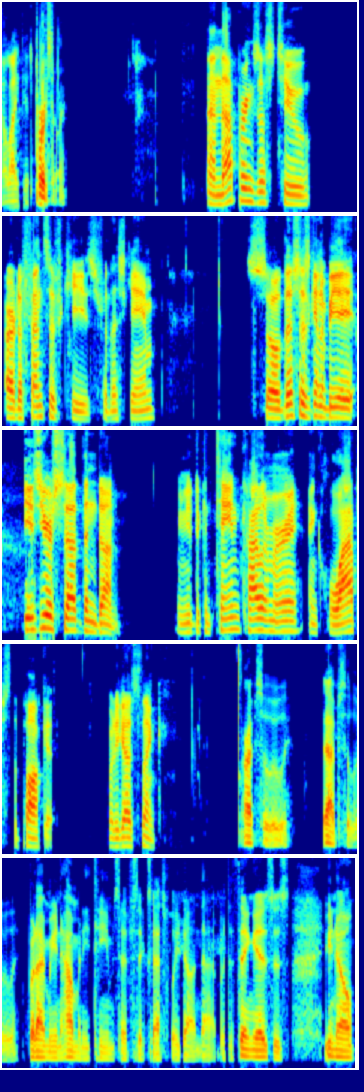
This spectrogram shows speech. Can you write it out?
I like it. personally And that brings us to our defensive keys for this game. So this is going to be easier said than done. We need to contain Kyler Murray and collapse the pocket. What do you guys think? Absolutely. Absolutely. But I mean, how many teams have successfully done that? But the thing is, is, you know,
